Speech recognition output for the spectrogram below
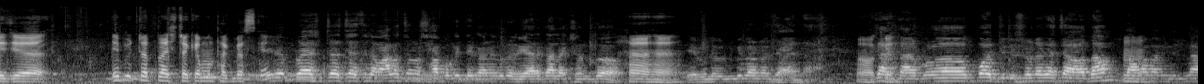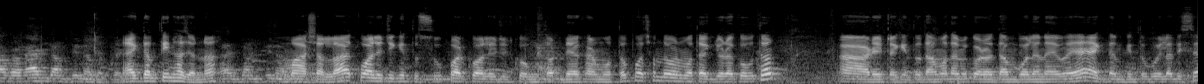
এই যে এটার প্রাইসটা কেমন থাকবে আজকে? এটা প্রাইসটা চাইছিলাম আলোচনা সাপোকিতে কারণ এগুলো রেয়ার কালেকশন তো। হ্যাঁ হ্যাঁ। এগুলো মিলানো যায় না। ওকে তারপর পঁয়ত্রিশশো টাকা চাওয়া দাম। একদম তিন হাজার একদম তিন হাজার না? মাশাল্লাহ কোয়ালিটি কিন্তু সুপার কোয়ালিটির কবুতর দেখার মতো পছন্দ হওয়ার মতো এক জোড়া কবুতর। আর এটা কিন্তু দামাদামি করার দাম বলে নাই ভাইয়া একদম কিন্তু বইলা দিচ্ছে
